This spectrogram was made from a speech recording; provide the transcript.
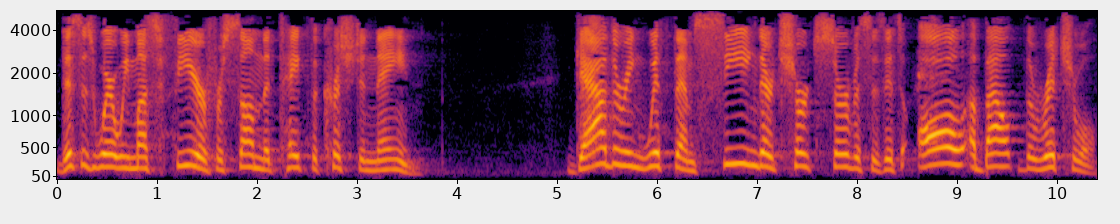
This is where we must fear for some that take the Christian name gathering with them, seeing their church services. It's all about the ritual.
